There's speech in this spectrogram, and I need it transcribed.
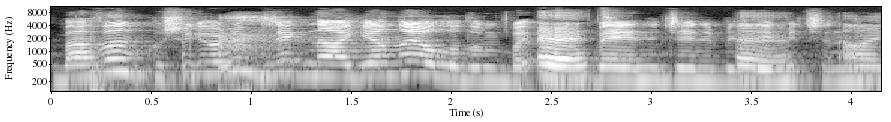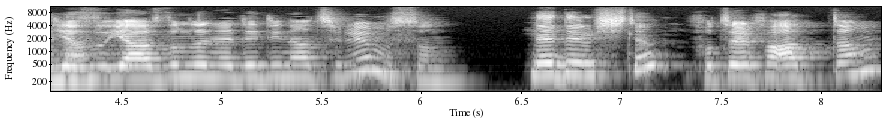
Ben zaten kuşu gördüm direkt Nagihan'a yolladım be- Evet. beğeneceğini bildiğim Evet, için. aynen. Yazı, yazdığımda ne dediğini hatırlıyor musun? ne demiştim? Fotoğrafı attım.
